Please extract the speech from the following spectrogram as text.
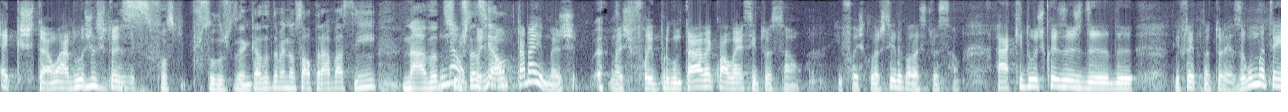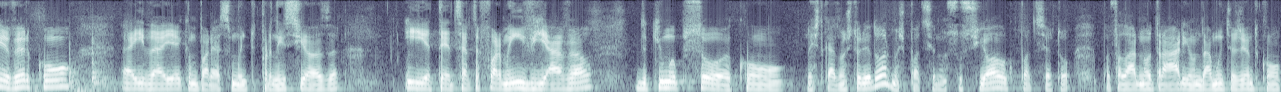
A questão, há duas mas, questões. Se fosse professor dos estudos em casa também não se alterava assim nada de não, substancial. Não, está bem, mas, mas foi perguntada qual é a situação e foi esclarecida qual é a situação. Há aqui duas coisas de, de diferente natureza. Uma tem a ver com a ideia que me parece muito perniciosa e até de certa forma inviável de que uma pessoa com, neste caso um historiador, mas pode ser um sociólogo, pode ser para falar noutra área onde há muita gente com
